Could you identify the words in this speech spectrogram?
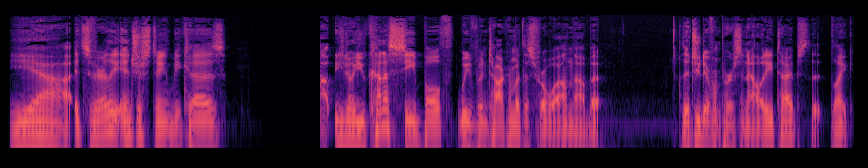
Yeah, it's really interesting because uh, you know you kind of see both. We've been talking about this for a while now, but the two different personality types that like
